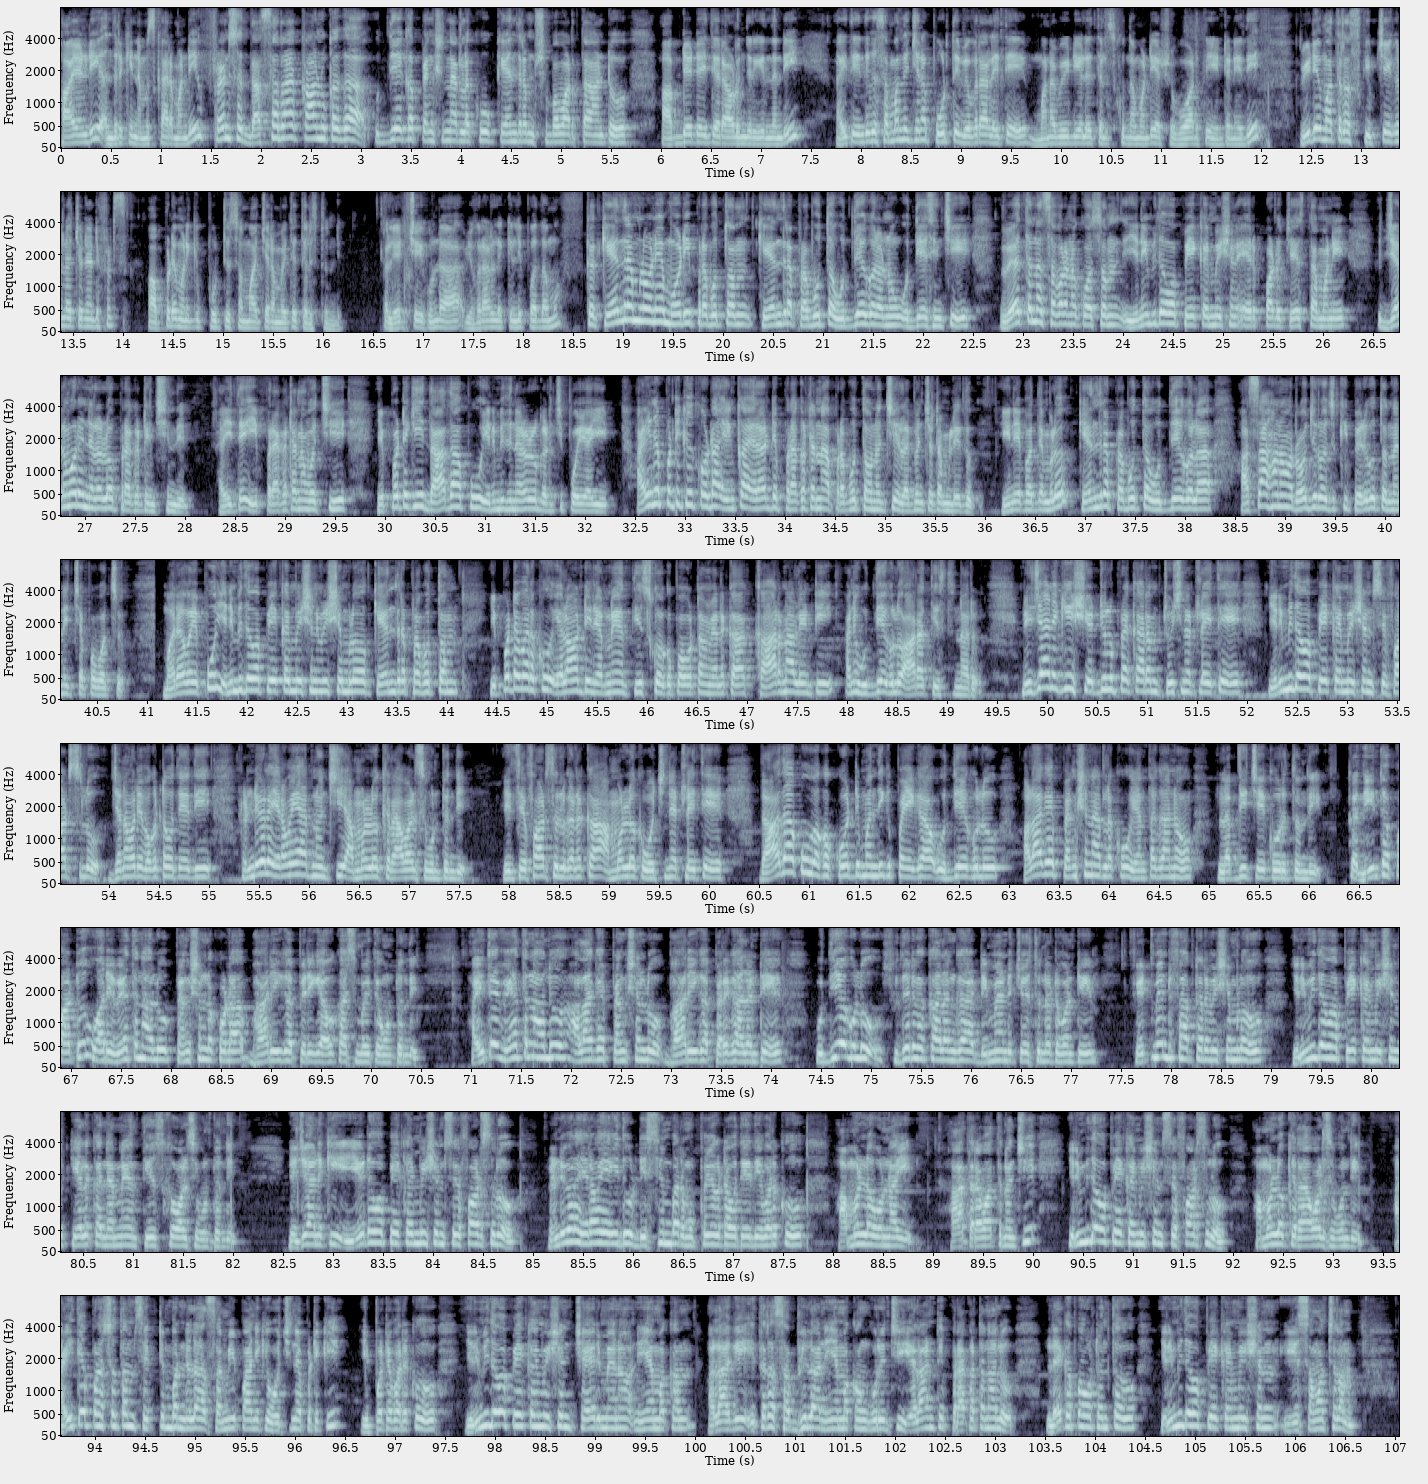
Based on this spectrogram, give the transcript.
Hi అండి అందరికీ నమస్కారం అండి. ఫ్రెండ్స్ దసరా కానుకగా ఉద్యోగ పెన్షనర్లకు కేంద్రం శుభవార్త అంటూ అప్డేట్ అయితే రావడం జరిగిందండి. అయితే ఇందుకు సంబంధించిన పూర్తి వివరాలు అయితే మన వీడియోలో తెలుసుకుందామండి ఆ శుభవార్త ఏంటనేది. వీడియో మాత్రం స్కిప్ చేయకుండా చూడండి ఫ్రెండ్స్ అప్పుడే మనకి పూర్తి సమాచారం అయితే తెలుస్తుంది. లేట్ చేయకుండా వివరాల్లోకి వెళ్ళిపోదాము. ఇక కేంద్రంలోనే మోడీ ప్రభుత్వం కేంద్ర ప్రభుత్వ ఉద్యోగులను ఉద్దేశించి వేతన సవరణ కోసం ఎనిమిదవ పే కమిషన్ ఏర్పాటు చేస్తామని జనవరి నెలలో ప్రకటించింది. అయితే ఈ ప్రకటన వచ్చి ఇప్పటికీ దాదాపు ఎనిమిది నెలలు గడిచిపోయాయి. అయినప్పటికీ కూడా ఇంకా ఎలాంటి ప్రకటన ప్రభుత్వం నుంచి లభించటం లేదు. ఈ నేపథ్యంలో కేంద్ర ప్రభుత్వ ఉద్యోగుల అసహనం రోజురోజుకి పెరుగుతుందని చెప్పవచ్చు. మరోవైపు ఎనిమిదవ పే కమిషన్ విషయంలో కేంద్ర ప్రభుత్వం ఇప్పటి వరకు ఎలాంటి నిర్ణయం తీసుకోకపోవటం వెనుక కారణాలేంటి అని ఉద్యోగులు ఆరా తీస్తున్నారు. నిజానికి షెడ్యూల్ ప్రకారం చూసినట్లయితే ఎనిమిదవ పే కమిషన్ సిఫార్సులు జనవరి ఒకటవ తేదీ రెండు వేల ఇరవై ఆరు నుంచి అమల్లోకి రావాల్సి ఉంటుంది. ఈ సిఫార్సులు కనుక అమల్లోకి వచ్చినట్లయితే దాదాపు ఒక కోటి మందికి పైగా ఉద్యోగులు అలాగే పెన్షనర్లకు ఎంతగానో లబ్ధి చేకూరుతుంది. ఇక దీంతో పాటు వారి వేతనాలు పెన్షన్లు కూడా భారీగా పెరిగే అవకాశం అయితే ఉంటుంది. అయితే వేతనాలు అలాగే పెన్షన్లు భారీగా పెరగాలంటే ఉద్యోగులు సుదీర్ఘకాలంగా డిమాండ్ చేస్తున్నటువంటి ఫిట్మెంట్ ఫ్యాక్టర్ విషయంలో ఎనిమిదవ పే కమిషన్ కీలక నిర్ణయం తీసుకోవాల్సి ఉంటుంది. నిజానికి ఏడవ పే కమిషన్ సిఫార్సులు రెండు వేల ఇరవై ఐదు డిసెంబర్ ముప్పై ఒకటవ తేదీ వరకు అమల్లో ఉన్నాయి. ఆ తర్వాత నుంచి ఎనిమిదవ పే కమిషన్ సిఫార్సులు అమల్లోకి రావాల్సి ఉంది. అయితే ప్రస్తుతం సెప్టెంబర్ నెల సమీపానికి వచ్చినప్పటికీ ఇప్పటి వరకు ఎనిమిదవ పే కమిషన్ చైర్మన్ నియామకం అలాగే ఇతర సభ్యుల నియామకం గురించి ఎలాంటి ప్రకటనలు లేకపోవడంతో ఎనిమిదవ పే కమిషన్ ఈ సంవత్సరం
